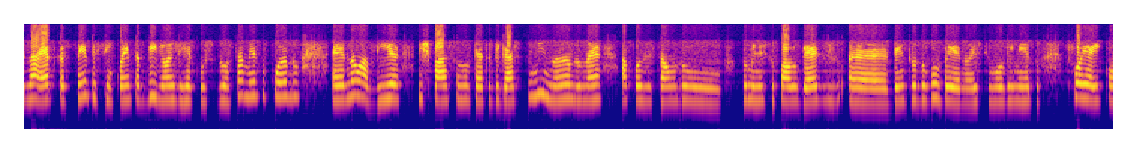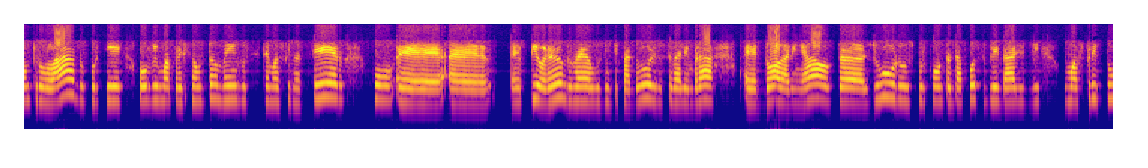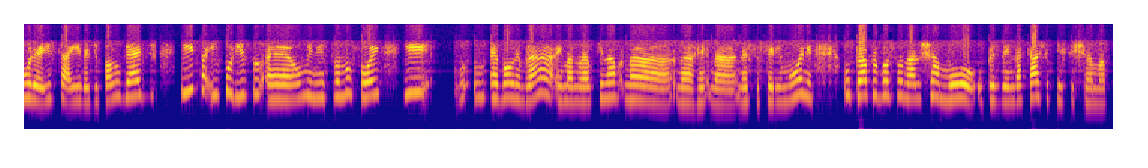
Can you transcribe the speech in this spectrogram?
na época, 150 bilhões de recursos do orçamento, quando é, não havia espaço no teto de gastos, minando né, a posição do, do ministro Paulo Guedes é, dentro do governo. Esse movimento foi aí controlado, porque houve uma pressão também do sistema financeiro, com, é, é, é, piorando né, os indicadores, você vai lembrar, é, dólar em alta, juros por conta da possibilidade de uma fritura e saída de Paulo Guedes, e, e por isso é, o ministro não foi. E é bom lembrar, Emanuel, que na, na, na, nessa cerimônia o próprio Bolsonaro chamou o presidente da Caixa, que se chama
